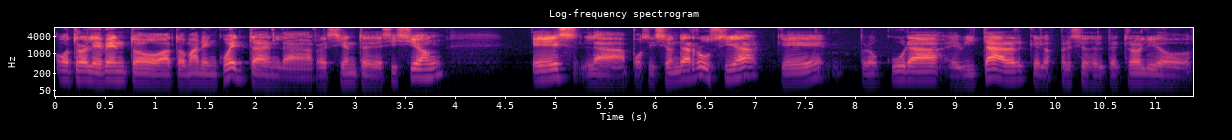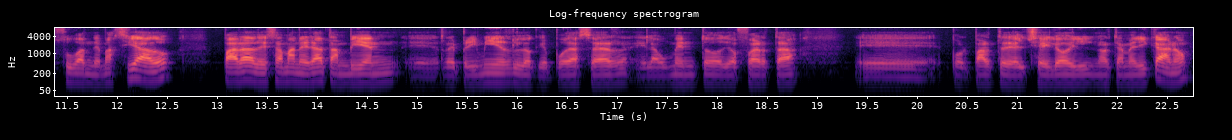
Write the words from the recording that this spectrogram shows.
Otro elemento a tomar en cuenta en la reciente decisión es la posición de Rusia que procura evitar que los precios del petróleo suban demasiado para de esa manera también eh, reprimir lo que pueda ser el aumento de oferta eh, por parte del shale oil norteamericano,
